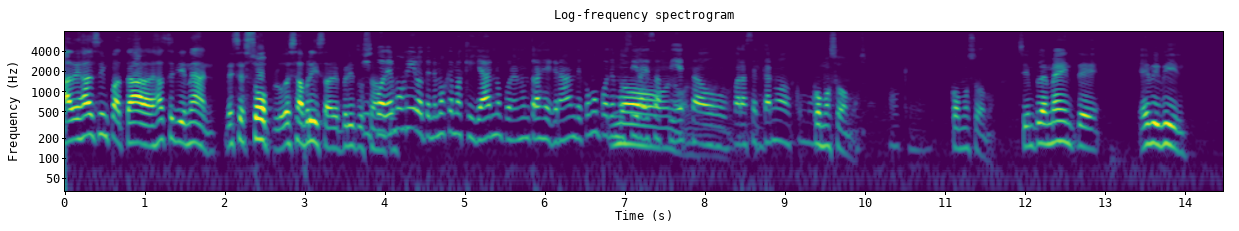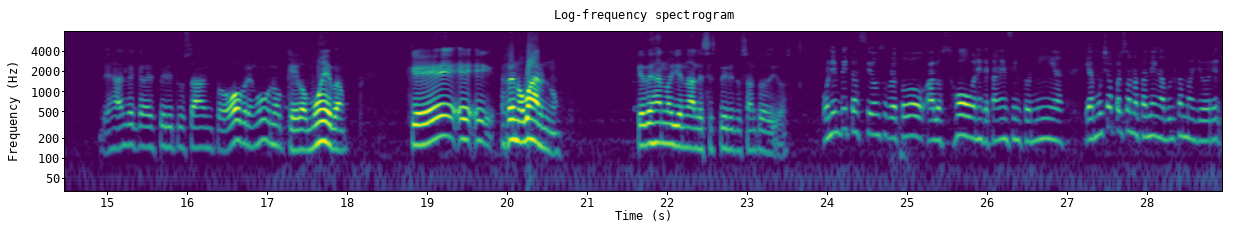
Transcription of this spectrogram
a dejarse impactar, a dejarse llenar de ese soplo, de esa brisa del Espíritu Santo. ¿Y podemos ir o tenemos que maquillarnos, poner un traje grande? ¿Cómo podemos ir a esa fiesta o para acercarnos a cómo? Como somos. Ok. Como somos. Simplemente es vivir, dejarle que el Espíritu Santo obre en uno, que lo mueva, que es renovarnos, que dejarnos llenar ese Espíritu Santo de Dios una invitación sobre todo a los jóvenes que están en sintonía y a muchas personas también adultas mayores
